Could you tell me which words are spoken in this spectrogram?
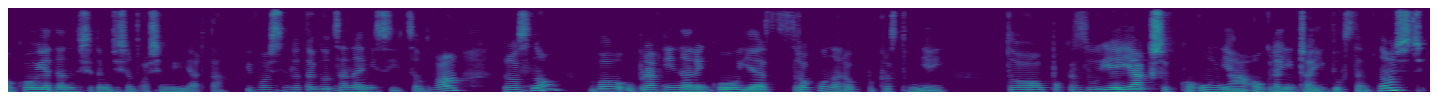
około 1,78 miliarda. I właśnie dlatego ceny emisji CO2 rosną, bo uprawnień na rynku jest z roku na rok po prostu mniej. To pokazuje, jak szybko Unia ogranicza ich dostępność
